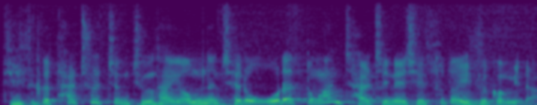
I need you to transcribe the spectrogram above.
디스크 탈출증 증상이 없는 채로 오랫동안 잘 지내실 수도 있을 겁니다.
